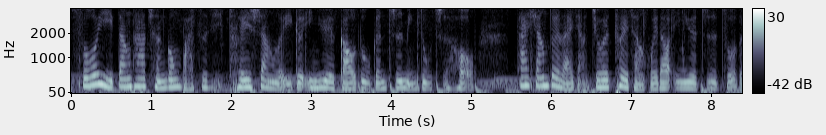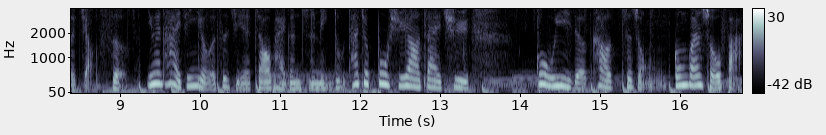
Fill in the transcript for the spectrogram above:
所以当他成功把自己推上了一个音乐高度跟知名度之后，他相对来讲就会退场回到音乐制作的角色，因为他已经有了自己的招牌跟知名度，他就不需要再去故意的靠这种公关手法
